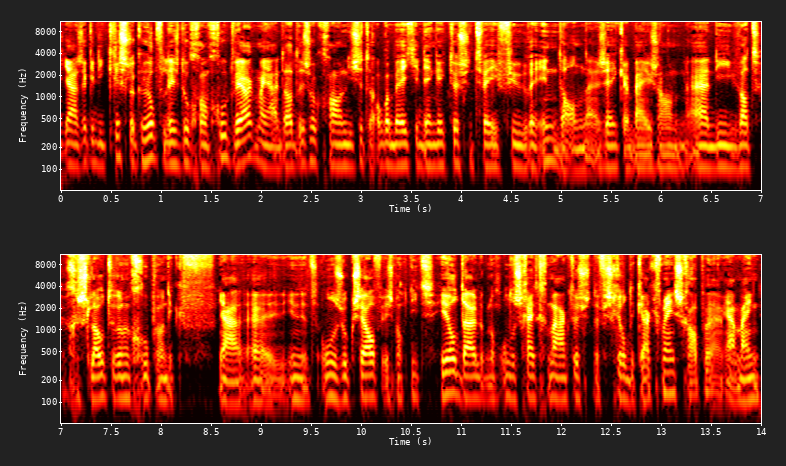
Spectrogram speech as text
ja, zeker die christelijke hulpverleners doen gewoon goed werk. Maar ja, dat is ook gewoon, die zitten ook een beetje, denk ik, tussen twee vuren in dan. Zeker bij zo'n die wat geslotenere groep. Want ik, ja, in het onderzoek zelf is nog niet heel duidelijk nog onderscheid gemaakt tussen de verschillende kerkgemeenschappen. Ja, mijn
